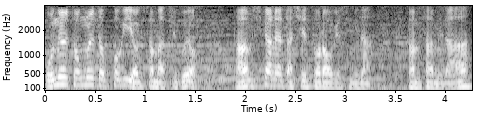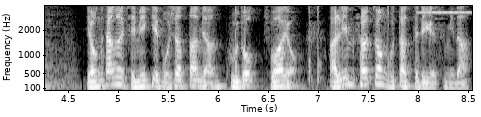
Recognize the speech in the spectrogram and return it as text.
오늘 동물 돋보기 여기서 마치고요. 다음 시간에 다시 돌아오겠습니다. 감사합니다. 영상을 재밌게 보셨다면 구독, 좋아요, 알림 설정 부탁드리겠습니다.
